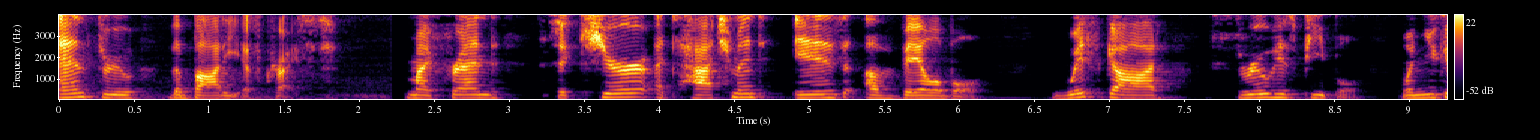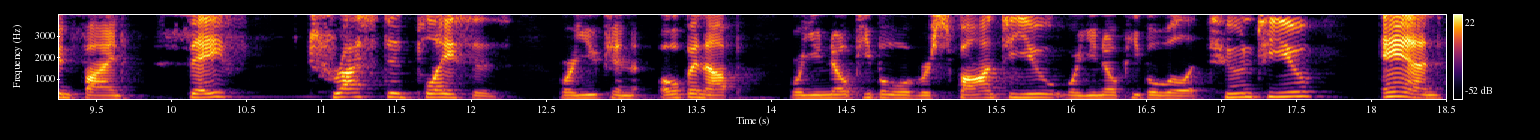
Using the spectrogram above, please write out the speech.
and through the body of Christ. My friend, secure attachment is available with God through His people when you can find safe, trusted places where you can open up where you know people will respond to you, where you know people will attune to you, and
